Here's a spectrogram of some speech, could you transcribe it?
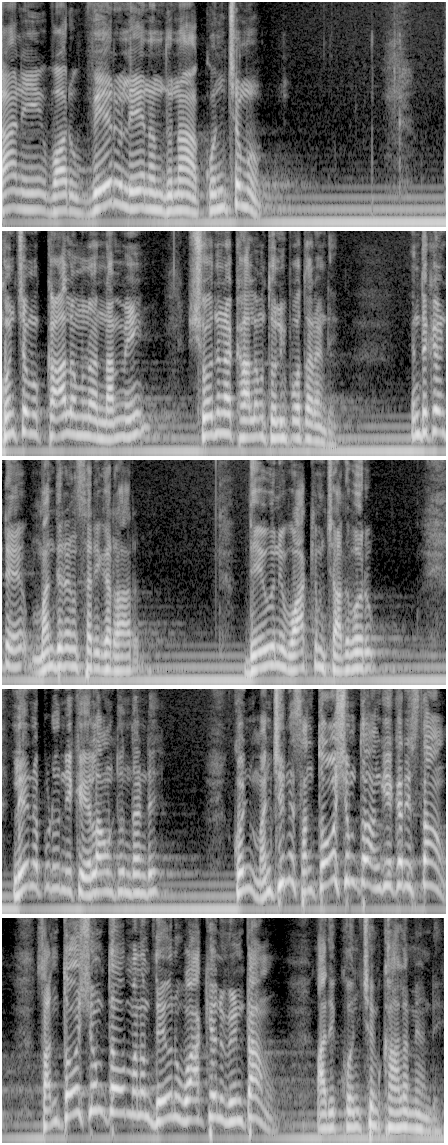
కానీ వారు వేరు లేనందున కొంచెము కొంచెము కాలమున నమ్మి శోధన కాలం తొలిగిపోతారండి. ఎందుకంటే మందిరం సరిగా రారు. దేవుని వాక్యం చదవరు. లేనప్పుడు నీకు ఎలా ఉంటుందండి? కొంచెం మంచిని సంతోషంతో అంగీకరిస్తాం. సంతోషంతో మనం దేవుని వాక్యాన్ని వింటాం. అది కొంచెం కాలమే అండి.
